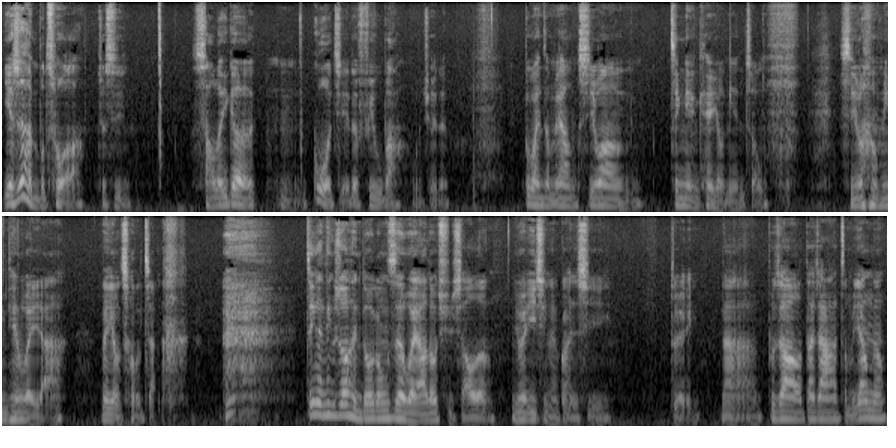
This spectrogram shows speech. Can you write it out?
也是很不错啊，就是少了一个嗯过节的 feel 吧。我觉得不管怎么样，希望今年可以有年终，希望明天尾牙能有抽奖。今年听说很多公司的尾牙都取消了，因为疫情的关系。对，那不知道大家怎么样呢？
